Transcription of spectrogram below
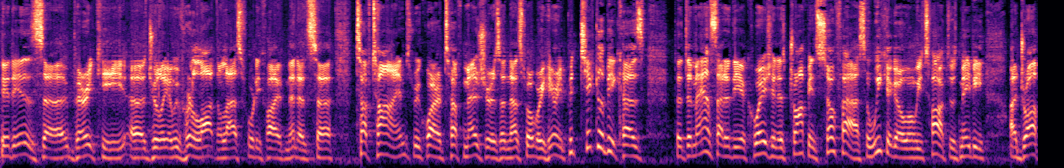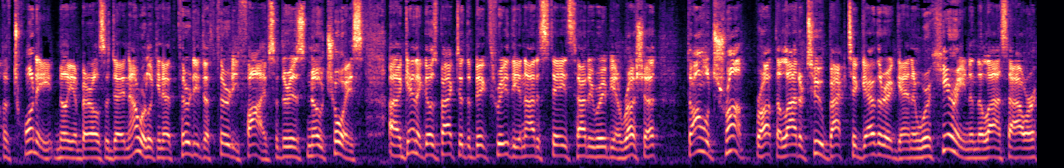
It is uh, very key, uh, Julia. We've heard a lot in the last 45 minutes. Uh, tough times require tough measures, and that's what we're hearing, particularly because the demand side of the equation is dropping so fast. A week ago, when we talked, it was maybe a drop of 20 million barrels a day. Now we're looking at 30 to 35, so there is no choice. Uh, again, it goes back to the big three the United States, Saudi Arabia, and Russia. Donald Trump brought the latter two back together again, and we're hearing in the last hour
